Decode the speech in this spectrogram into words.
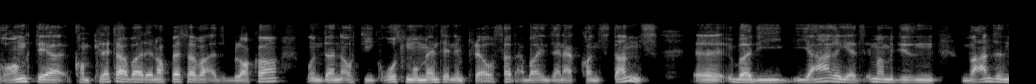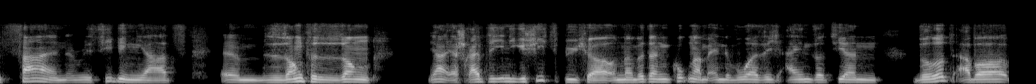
Gronk, der kompletter war, der noch besser war als Blocker und dann auch die großen Momente in den Playoffs hat, aber in seiner Konstanz äh, über die Jahre jetzt immer mit diesen Wahnsinnszahlen, Receiving Yards, ähm, Saison für Saison, ja, er schreibt sich in die Geschichtsbücher und man wird dann gucken am Ende, wo er sich einsortieren wird, aber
